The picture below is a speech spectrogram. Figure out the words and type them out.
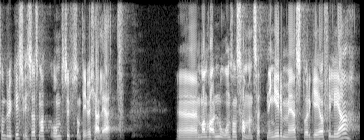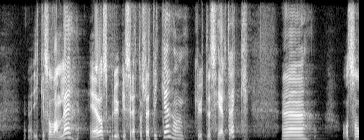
som brukes hvis det er snakk om substantivet kjærlighet. Eh, man har noen sammensetninger med storge og filia. Ikke så vanlig. Eros brukes rett og slett ikke og kuttes helt vekk. Eh, og så,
